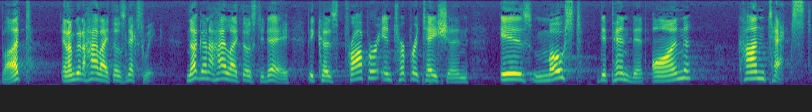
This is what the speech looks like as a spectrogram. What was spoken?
But, and I'm going to highlight those next week, not going to highlight those today because proper interpretation is most dependent on context.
